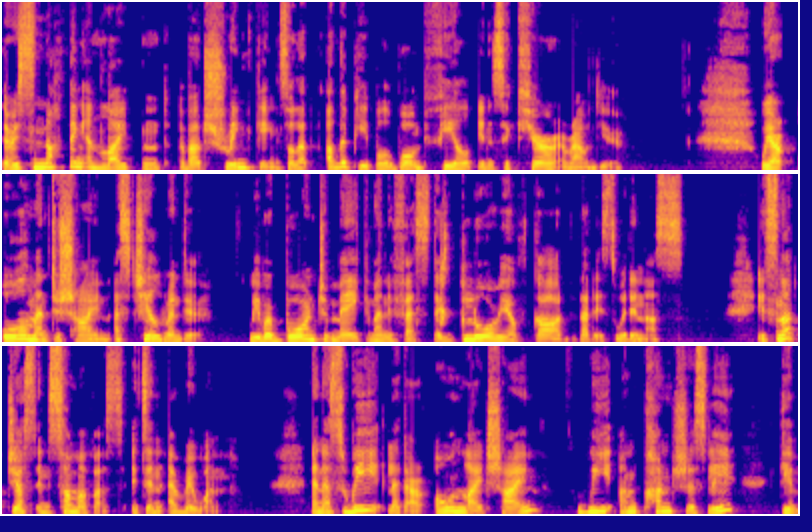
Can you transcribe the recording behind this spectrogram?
There is nothing enlightened about shrinking so that other people won't feel insecure around you. We are all meant to shine as children do. We were born to make manifest the glory of God that is within us. It's not just in some of us, it's in everyone. And as we let our own light shine, we unconsciously give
